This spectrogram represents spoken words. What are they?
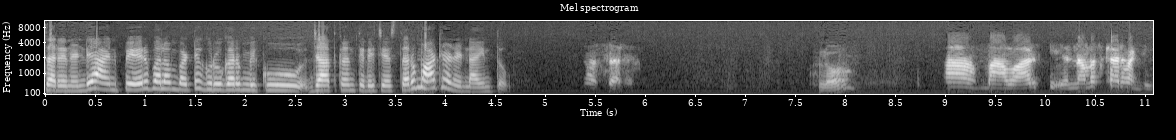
సరేనండి. ఆయన పేరు బలం బట్టి గురుగారు మీకు జాతకాన్ని తెలియజేస్తారు మాట్లాడండి ఆయనతో. సరే. హలో. ఆ, మా వారికి నమస్కారం అండి.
